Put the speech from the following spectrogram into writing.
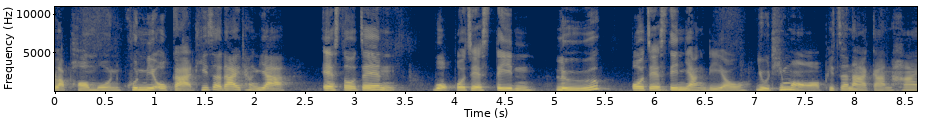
ปรับฮอร์โมนคุณมีโอกาสที่จะได้ทั้งยา เอสโตรเจนบวกโปรเจสติน หรือโปรเจสตินอย่างเดียว อยู่ที่หมอพิจารณาการให้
